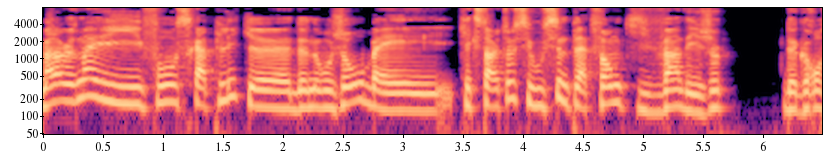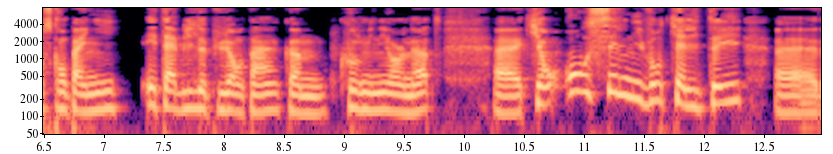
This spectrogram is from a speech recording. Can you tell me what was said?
Malheureusement, il faut se rappeler que de nos jours, ben Kickstarter c'est aussi une plateforme qui vend des jeux de grosses compagnies établies depuis longtemps, comme Cool Mini or Not, euh, qui ont haussé le niveau de qualité euh,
